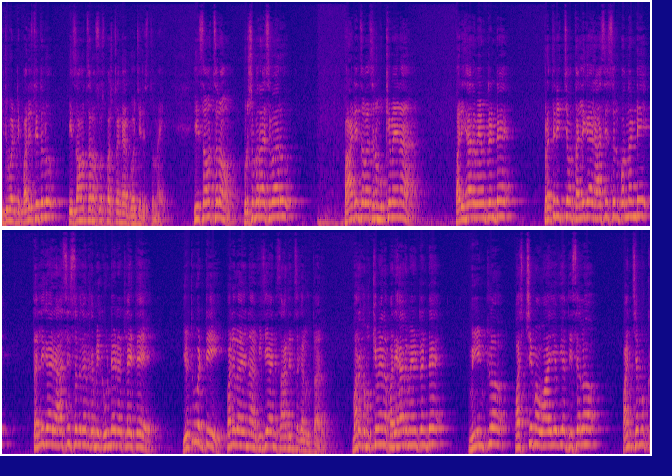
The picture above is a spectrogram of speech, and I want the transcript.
ఇటువంటి పరిస్థితులు ఈ సంవత్సరం సుస్పష్టంగా గోచరిస్తున్నాయి. ఈ సంవత్సరం వృషభ రాశి వారు పాటించవలసిన ముఖ్యమైన పరిహారం ఏమిటంటే ప్రతినిత్యం తల్లిగారి ఆశీస్సులు పొందండి. తల్లిగారి ఆశీస్సులు కనుక మీకు ఉండేటట్లయితే ఎటువంటి పనిలో అయినా విజయాన్ని సాధించగలుగుతారు. మరొక ముఖ్యమైన పరిహారం ఏమిటంటే మీ ఇంట్లో పశ్చిమ వాయువ్య దిశలో పంచముఖ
